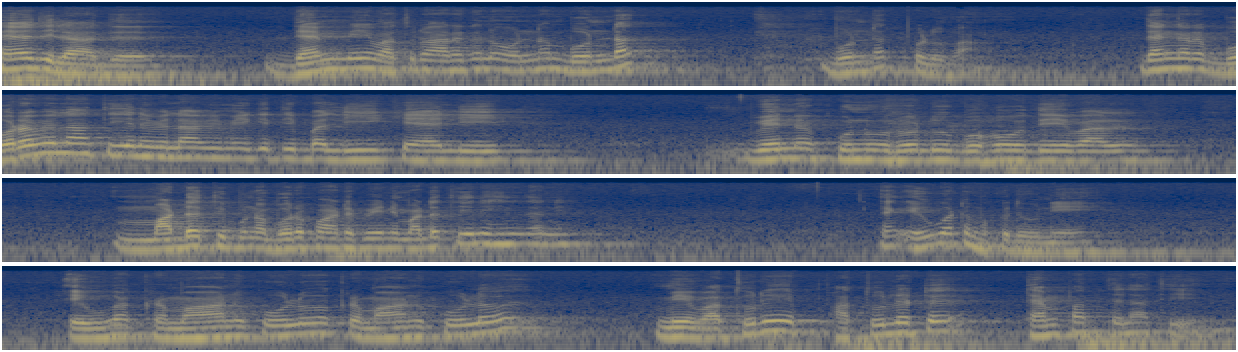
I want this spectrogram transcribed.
පෑදිලාද දැන් මේ වතුර අරගෙන ඕන්නම් බොණ්ඩත් බොණ්ඩත් පුළුවන්. දැන් අර බොර වෙලා තියෙන වෙලාවේ මේකේ තිබ්බ ලී කෑලි වෙන කුණු රොඩු බොහෝ දේවල් මඩ තිබුණ බොර පාට පේන්නේ මඩ තියෙන හින්දානේ. දැන් එව්වට මොකද උනේ? එව්ව ක්‍රමානුකූලව ක්‍රමානුකූලව මේ වතුරේ පතුලට තැම්පත් වෙලා තියෙන්නේ.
